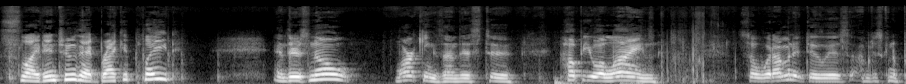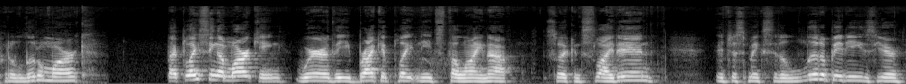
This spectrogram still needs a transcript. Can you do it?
slide into, that bracket plate. And there's no markings on this to help you align. So what I'm going to do is I'm just going to put a little mark by placing a marking where the bracket plate needs to line up so it can slide in. It just makes it a little bit easier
